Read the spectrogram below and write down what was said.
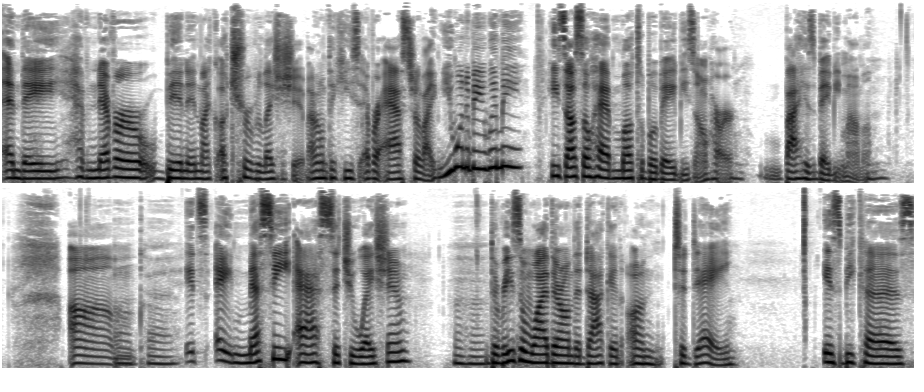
and they have never been in like a true relationship. I don't think he's ever asked her like, "You want to be with me?" He's also had multiple babies on her by his baby mama. Um, Okay. it's a messy ass situation. Mm-hmm. The reason why they're on the docket on today is because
